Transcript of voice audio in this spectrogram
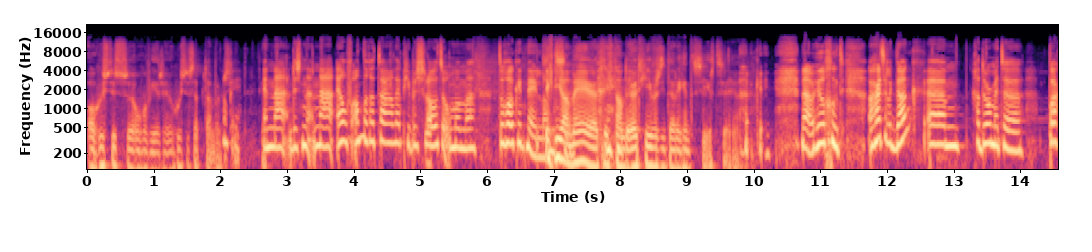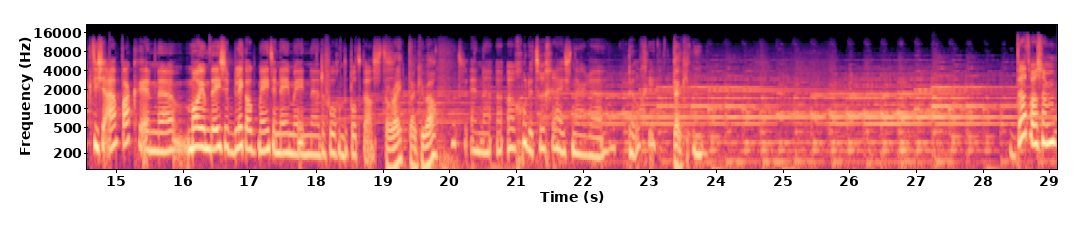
augustus ongeveer zijn, augustus, september Oké. En na, dus na, na elf andere talen heb je besloten om hem toch ook in het Het Nederlands... ligt niet aan mij, het ligt aan de uitgevers die daar geïnteresseerd zijn. Ja. Oké. Nou, heel goed. Hartelijk dank. Ehm, ga door met de praktische aanpak. En eh, mooi om deze blik ook mee te nemen in eh, de volgende podcast. Alright, dankjewel. Goed. En eh, een- goede terugreis naar België. Dank je. Dat was hem.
